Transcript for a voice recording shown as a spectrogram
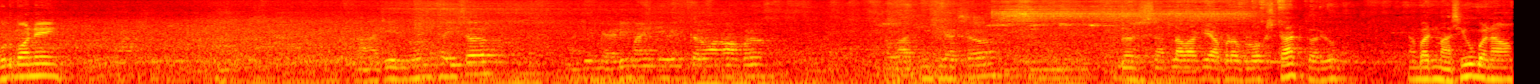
Good morning. આજે નોંધ થઈ છે. આજે મેડીમાં નિવેદ કરવાનો આપણે. વાગી ગયા છે. દસ આટલા વાગે આપણે બ્લોગ સ્ટાર્ટ કર્યો. આ બાદ માસીવું બનાવો?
